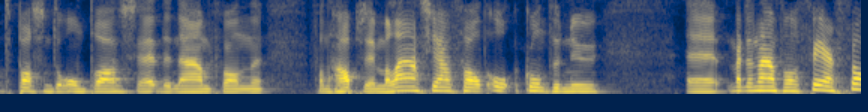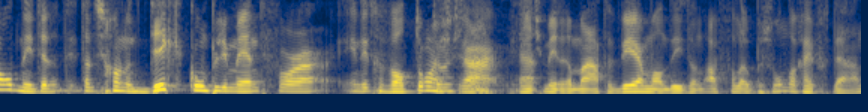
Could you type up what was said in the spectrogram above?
te passen te onpas. Hè. De naam van, eh, van Haps en Malasia valt continu. Eh, maar de naam van Ver valt niet. En Dat, dat is gewoon een dik compliment voor, in dit geval Tornstra. Ja. Iets mindere mate Weerman, die het dan afgelopen zondag heeft gedaan.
